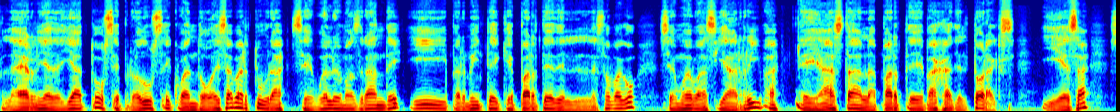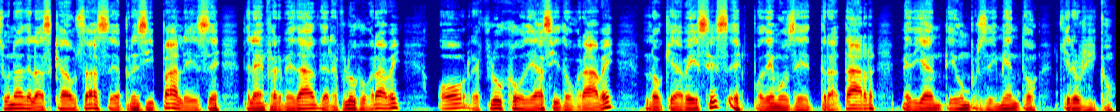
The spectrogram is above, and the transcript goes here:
La hernia de hiato se produce cuando esa abertura se vuelve más grande y permite que parte del esófago se mueva hacia arriba eh, hasta la parte baja del tórax. Y esa es una de las causas eh, principales de la enfermedad de reflujo grave o reflujo de ácido grave, lo que a veces eh, podemos eh, tratar mediante un procedimiento quirúrgico.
